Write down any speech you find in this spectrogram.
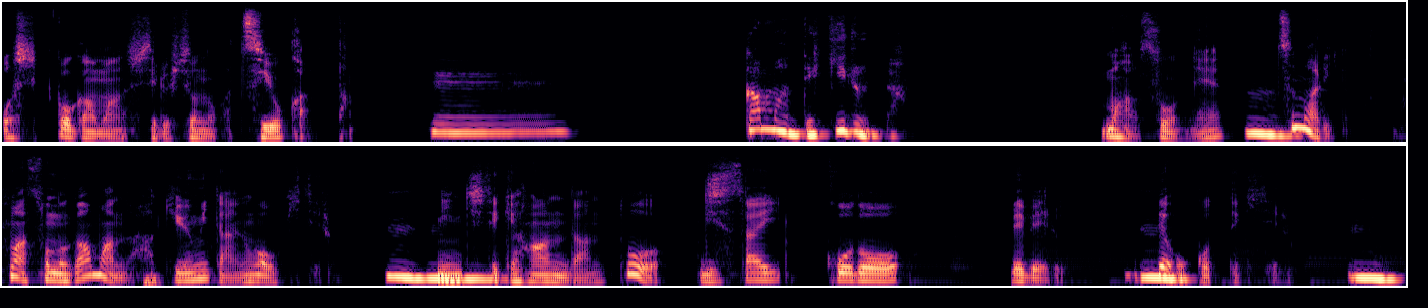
おしっこ我慢してる人の方が強かった。へえ。我慢できるんだ。まあそうね。うんつまり、まあその我慢の波及みたいのが起きてる。うんうんうん認知的判断と実際行動レベルで起こってきてる。うん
